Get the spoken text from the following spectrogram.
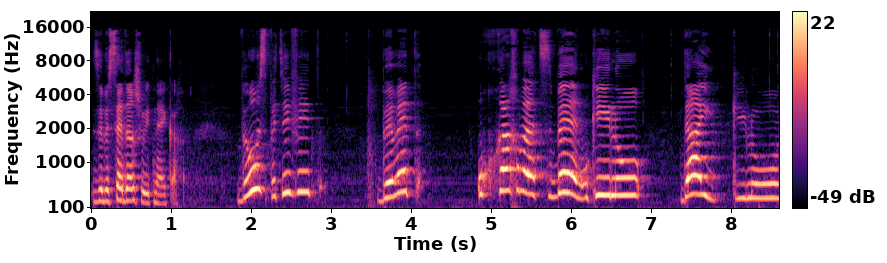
זה בסדר שהוא יתנהג ככה. והוא ספציפית, באמת, הוא כל כך מעצבן, הוא כאילו, די, כאילו,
